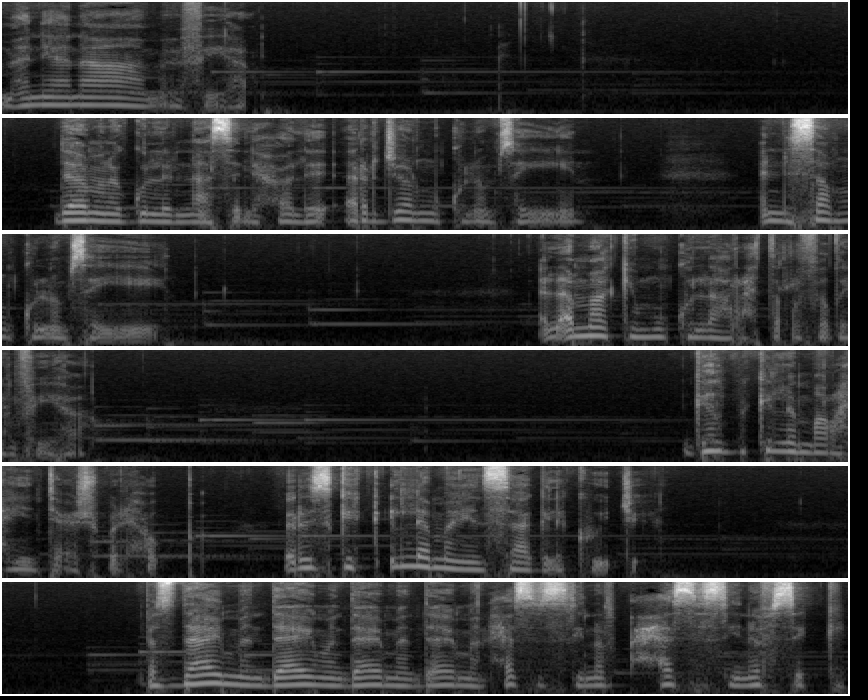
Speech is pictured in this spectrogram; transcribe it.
مع إني أنا آمن فيها. دائما أقول للناس اللي حولي الرجال مو كلهم سيئين النساء مو كلهم سيئين. الأماكن مو كلها راح ترفضين فيها. قلبك إلا ما راح ينتعش بالحب. رزقك إلا ما ينساق لك ويجي. بس دايما دايما دايما دايما حسسي نف... حسسي نفسك.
